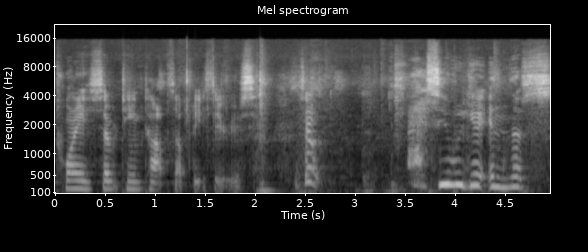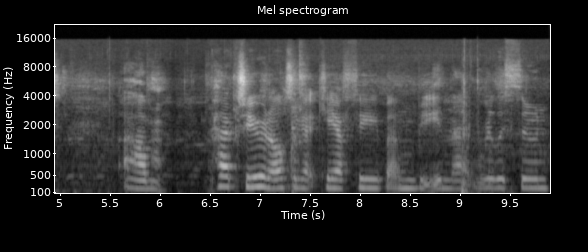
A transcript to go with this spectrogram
2017 Topps Update Series. So, I see what we get in this um, packs here. And also got KFC, but I'm to be eating that really soon.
